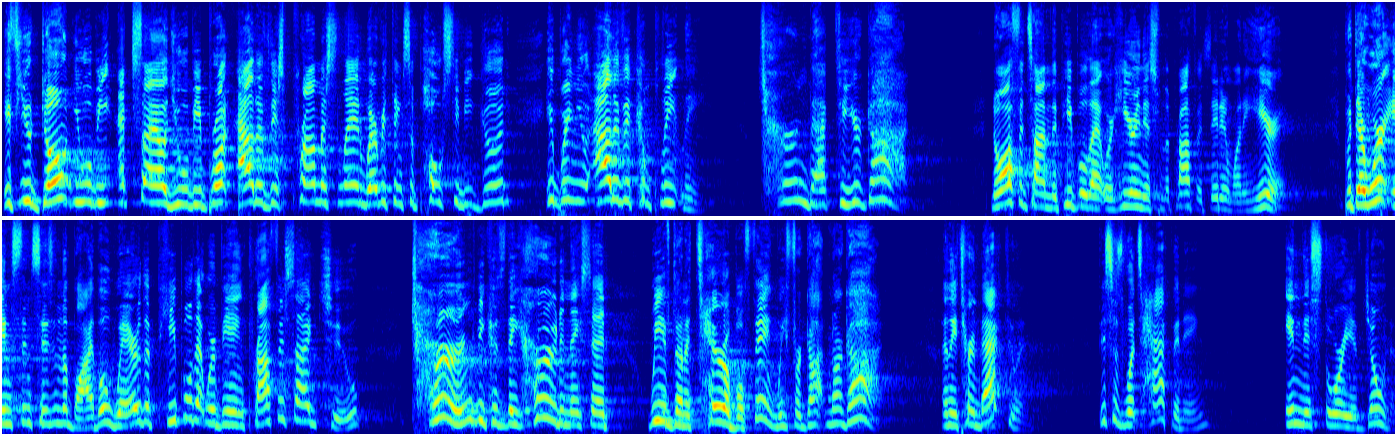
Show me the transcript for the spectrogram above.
If you don't, you will be exiled. You will be brought out of this promised land where everything's supposed to be good. He'll bring you out of it completely. Turn back to your God. Now, oftentimes, the people that were hearing this from the prophets, they didn't want to hear it. But there were instances in the Bible where the people that were being prophesied to turned because they heard and they said, We have done a terrible thing. We've forgotten our God. And they turned back to him. This is what's happening in this story of Jonah.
